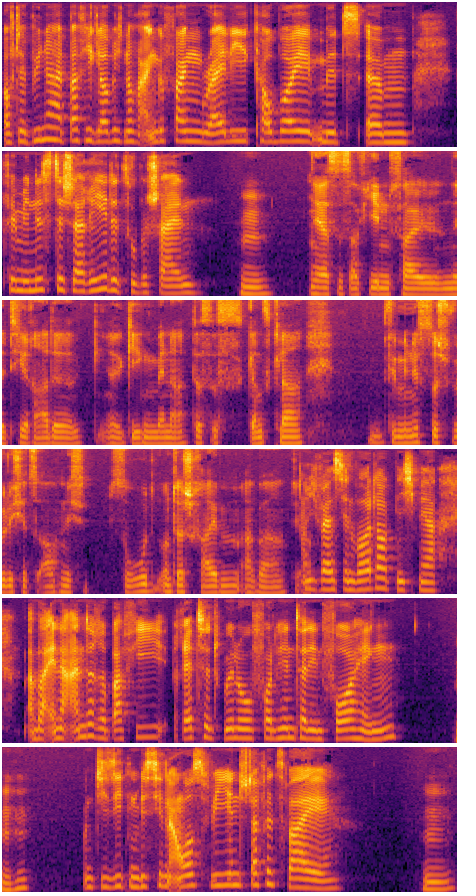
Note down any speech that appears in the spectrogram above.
Auf der Bühne hat Buffy, glaube ich, noch angefangen, Riley Cowboy mit ähm, feministischer Rede zu bescheiden. Hm. Ja, es ist auf jeden Fall eine Tirade äh, gegen Männer, das ist ganz klar. Feministisch würde ich jetzt auch nicht so unterschreiben, aber ja. Ich weiß den Wortlaut nicht mehr. Aber eine andere Buffy rettet Willow von hinter den Vorhängen. Mhm. Und die sieht ein bisschen aus wie in Staffel 2. Hm.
